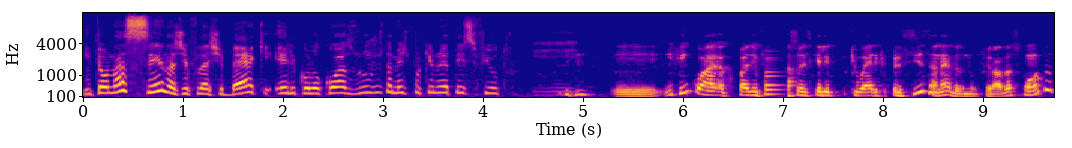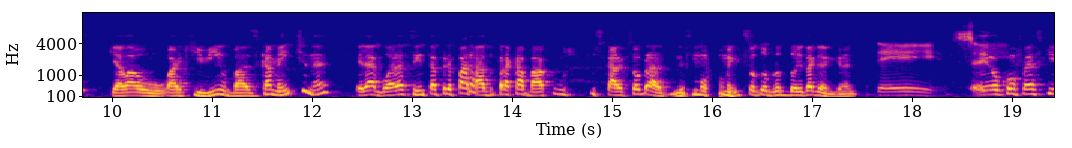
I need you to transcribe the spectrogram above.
Então, nas cenas de flashback, ele colocou azul justamente porque não ia ter esse filtro. E, enfim, com, a, com, as informações que, ele, que o Eric precisa, né, no, no final das contas, que é lá o arquivinho, basicamente, né? Ele agora sim tá preparado para acabar com os, os, caras que sobraram. Nesse momento só sobrou dois da gangue, né? Sei, sei. Eu confesso que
